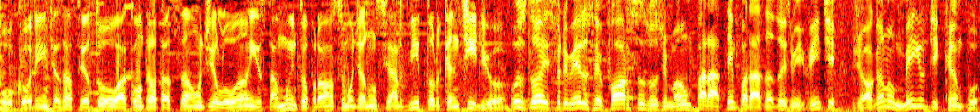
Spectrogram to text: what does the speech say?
O Corinthians acertou a contratação de Luan e está muito próximo de anunciar Vitor Cantilho. Os dois primeiros reforços do Timão para a temporada 2020 jogam no meio de campo.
